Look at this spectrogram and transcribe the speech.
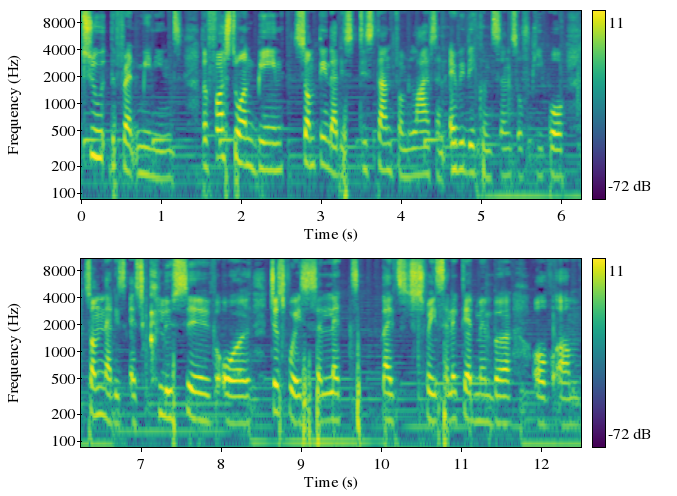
two different meanings. The first one being something that is distant from lives and everyday concerns of people, something that is exclusive or just for a select, like just for a selected member of um,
